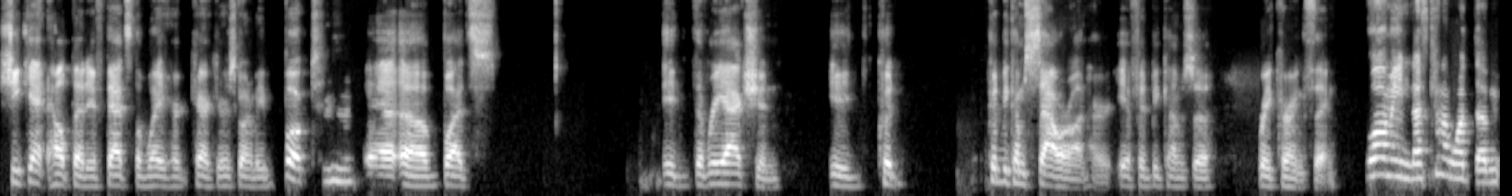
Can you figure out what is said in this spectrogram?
she can't help that if that's the way her character is going to be booked. Mm-hmm. Uh, uh, but it, the reaction it could could become sour on her if it becomes a recurring thing. Well, I mean, that's kind of what the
